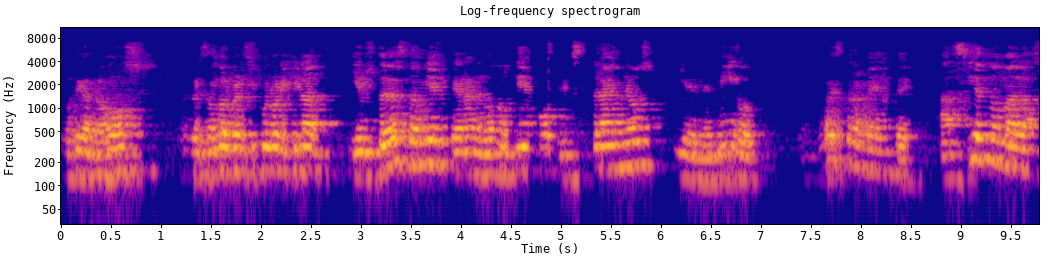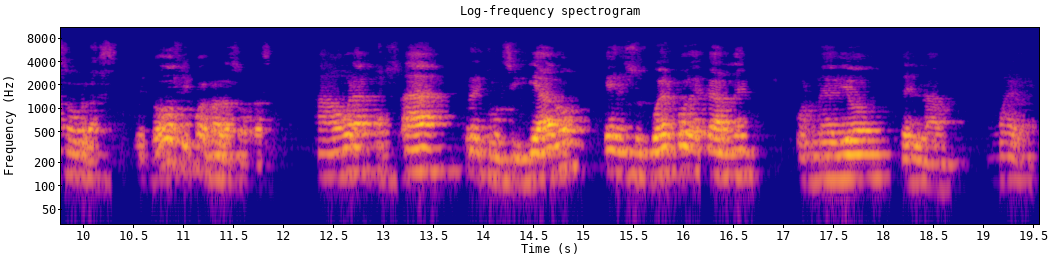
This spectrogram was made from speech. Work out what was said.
Entonces, vamos regresando al versículo original. Y ustedes también eran en otro tiempo extraños y enemigos en vuestra mente, haciendo malas obras, de todo tipo de malas obras. Ahora os ha reconciliado en su cuerpo de carne por medio de la muerte.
